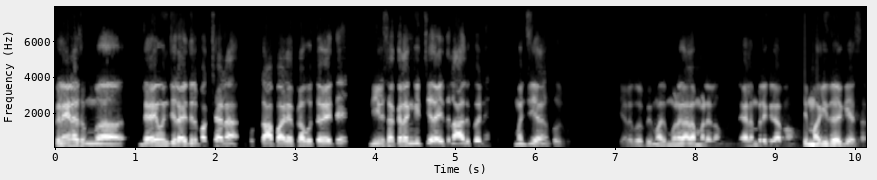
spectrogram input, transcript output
ఇక్కడైనా దయ ఉంచి రైతుల పక్షాన కాపాడే ప్రభుత్వం అయితే నీళ్ళు సక్రమంగా ఇచ్చి రైతులను ఆదుకొని మంచి చేయాలని కోరుకుంటున్నాం. గోపి మాది మునగాల మండలం నేలంపల్లి గ్రామం. మాకు ఇదివరకు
